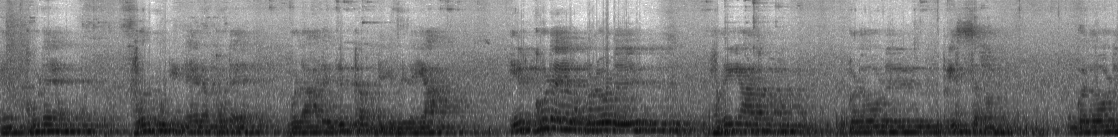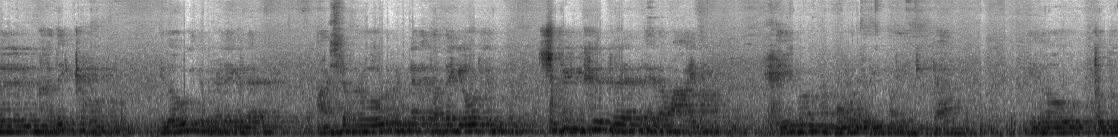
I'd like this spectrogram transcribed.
என் கூட ஒரு மணி நேரம் கூட உங்களால் இருக்க முடியவில்லையா? என் கூட உங்களோடு உரையாடவும் உங்களோடு பேசவும் உங்களோடு கதைக்கவும். இதோ இந்த வேலைகளை ஆண்டவரோடு விண்ணக தந்தையோடு சுபிக்கின்ற நேரமாய் தெய்வம் நம்மோடு அழைக்கின்றார் இதோ பொது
